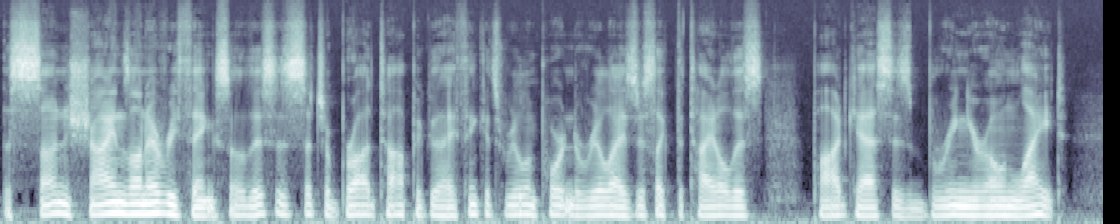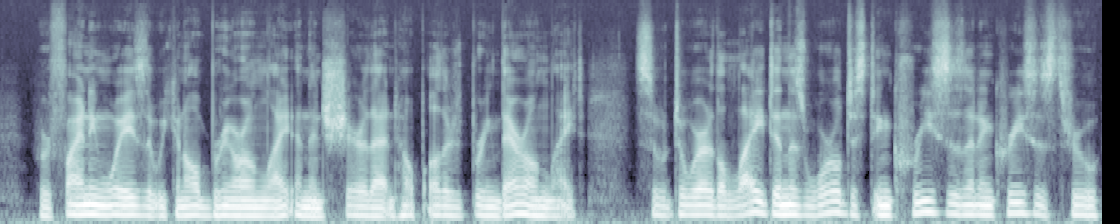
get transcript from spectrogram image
The sun shines on everything. So, this is such a broad topic that I think it's real important to realize, just like the title of this podcast is Bring Your Own Light. We're finding ways that we can all bring our own light and then share that and help others bring their own light. So, to where the light in this world just increases and increases through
